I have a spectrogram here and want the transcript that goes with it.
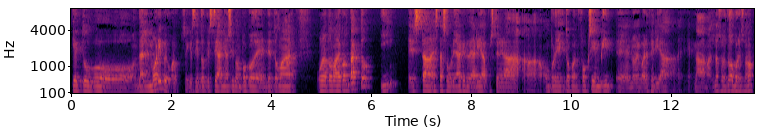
que tuvo Daniel Mori, pero bueno, sí que es cierto que este año ha sido un poco de, tomar una toma de contacto y esta, esta seguridad que te daría pues tener a, un proyecto con Fox y Embiid eh, no me parecería eh, nada mal, ¿no? Sobre todo por eso, ¿no?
